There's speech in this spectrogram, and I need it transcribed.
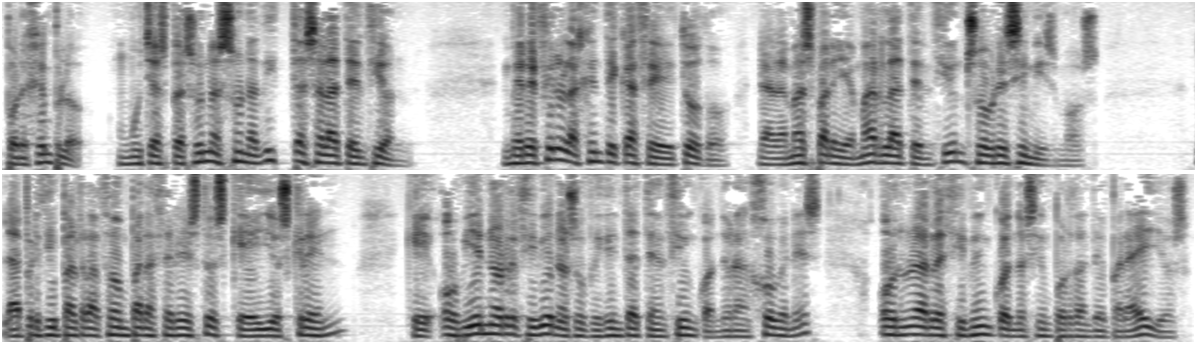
Por ejemplo, muchas personas son adictas a la atención, me refiero a la gente que hace de todo, nada más para llamar la atención sobre sí mismos. La principal razón para hacer esto es que ellos creen que o bien no recibieron suficiente atención cuando eran jóvenes, o no la reciben cuando es importante para ellos.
